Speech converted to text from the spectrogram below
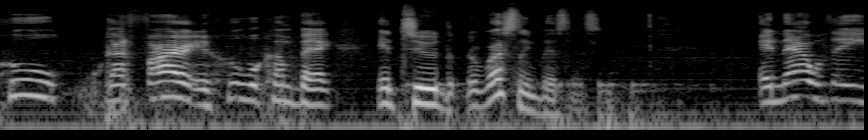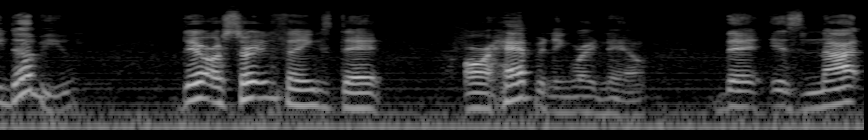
who got fired and who will come back into the, the wrestling business. And now with AEW, there are certain things that are happening right now that is not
